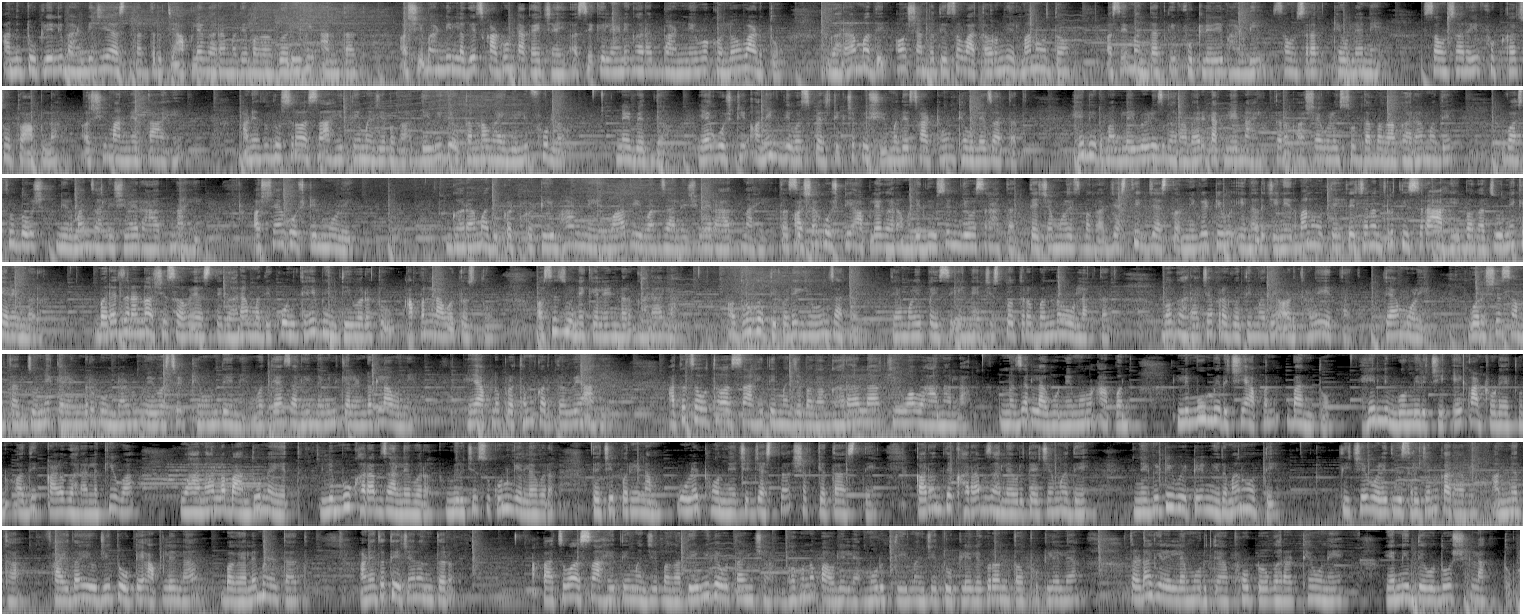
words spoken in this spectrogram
आणि तुटलेली भांडी जी असतात तर ती आपल्या घरामध्ये बघा गरिबी आणतात. अशी भांडी लगेच काढून टाकायची आहे. असे केल्याने घरात भांडणे व कलह वाढतो. घरामध्ये अशांततेचं वातावरण निर्माण होतं. असे म्हणतात की फुटलेली भांडी संसारात ठेवल्याने संसारही फुटकाच होतो आपला अशी मान्यता आहे. आणि आता दुसरं असं आहे ते म्हणजे बघा देवी देवतांना वाहिलेली फुलं नैवेद्य या गोष्टी अनेक दिवस प्लॅस्टिकच्या पिशवीमध्ये साठवून ठेवल्या जातात. हे निर्माण लई घराबाहेर टाकले नाही तर अशा वेळेससुद्धा बघा घरामध्ये वास्तुदोष निर्माण झाल्याशिवाय राहत नाही. अशा गोष्टींमुळे घरामध्ये कटकटी भांडणे वादविवाद झाल्याशिवाय राहत नाही. तर अशा गोष्टी आपल्या घरामध्ये दिवसेंदिवस राहतात. त्याच्यामुळेच बघा जास्तीत जास्त निगेटिव्ह एनर्जी निर्माण होते. त्याच्यानंतर तिसरा आहे बघा जुने कॅलेंडर बऱ्याच जणांना अशी सवय असते घरामध्ये कोणत्याही भिंतीवर तो आपण लावत असतो. असे जुने कॅलेंडर घराला अधोगतीकडे घेऊन जातात. त्यामुळे पैसे येण्याचे स्तोत्र बंद होऊ लागतात व घराच्या प्रगतीमध्ये अडथळे येतात. त्यामुळे वर्ष संपतात जुने कॅलेंडर गुंडाळून व्यवस्थित ठेवून देणे व त्या जागी नवीन कॅलेंडर लावणे हे आपलं प्रथम कर्तव्य आहे. आता चौथं असं आहे ते म्हणजे बघा घराला किंवा वाहनाला नजर लागू नये म्हणून आपण लिंबू मिरची आपण बांधतो. हे लिंबू मिरची एक आठवड्यातून अधिक काळ घराला किंवा वाहनाला बांधू नयेत. लिंबू खराब झाल्यावर मिरची सुकून गेल्यावर त्याचे परिणाम उलट होण्याची जास्त शक्यता असते. कारण ते खराब झाल्यावर त्याच्यामध्ये निगेटिव्हिटी निर्माण होते. तिचे वेळेत विसर्जन करावे. अन्यथा फायदाऐवजी तोटे आपल्याला बघायला मिळतात. आणि आता त्याच्यानंतर पाचवं असं आहे ते म्हणजे बघा देवी देवतांच्या भग्न पावलेल्या मूर्ती म्हणजे तुटलेले ग्रंथ फुटलेल्या तडा गेलेल्या मूर्त्या फोटो घरात ठेवणे यांनी देवदोष लागतो.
